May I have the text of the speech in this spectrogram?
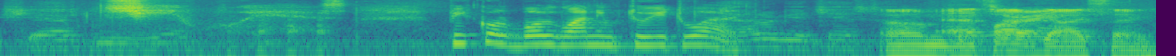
shafting me. Gee whiz. Pickleboy want him to eat I what? don't get a chance to. Um, the That's Five all right. Guys thing.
